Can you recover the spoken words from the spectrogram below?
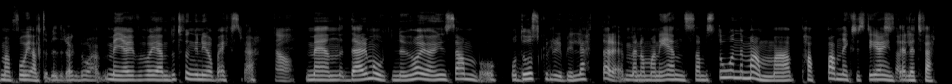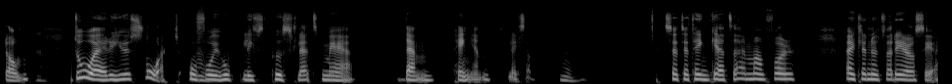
man får ju alltid bidrag då, men jag var ju ändå tvungen att jobba extra. Ja. Men däremot, nu har jag ju en sambo och då Mm. skulle det bli lättare. Men Mm. om man är ensamstående mamma, pappan existerar inte Exakt. eller tvärtom. Då är det ju svårt att få Mm. ihop livspusslet med den pengen. Liksom. Mm. Så att jag tänker att här, man får verkligen utvärdera och se.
